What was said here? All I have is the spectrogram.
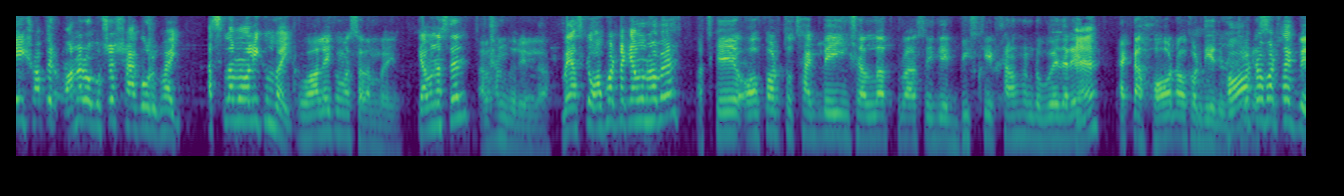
এই শপের অনার অবশ্যই সাগর ভাই। আসসালামু আলাইকুম ভাই। ওয়ালাইকুম আসসালাম ভাই। কেমন আছেন? আলহামদুলিল্লাহ। ভাই আজকে অফারটা কেমন হবে? আজকে অফার তো থাকবে ইনশাআল্লাহ প্লাস এই যে বৃষ্টির সাউন্ড ওয়েদারে হ্যাঁ। একটা হট অফার দিয়ে দেবো Hot offer থাকবে?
